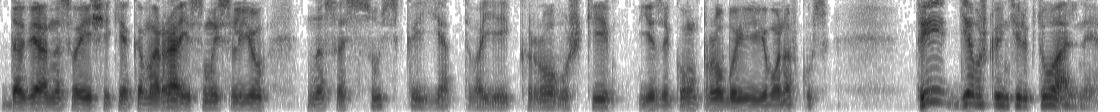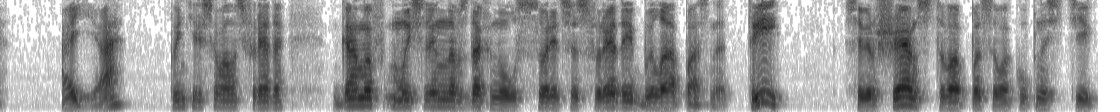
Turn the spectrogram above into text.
давя на своей щеке комара и с мыслью «насосусь-ка я твоей кровушки», языком пробуя его на вкус. «Ты девушка интеллектуальная». «А я?» – поинтересовалась Фреда. Гамов мысленно вздохнул. Ссориться с Фредой было опасно. «Ты – совершенство по совокупности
